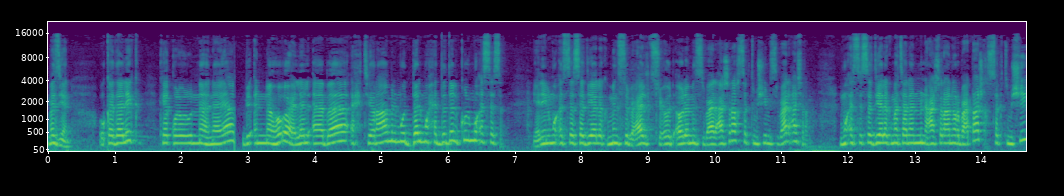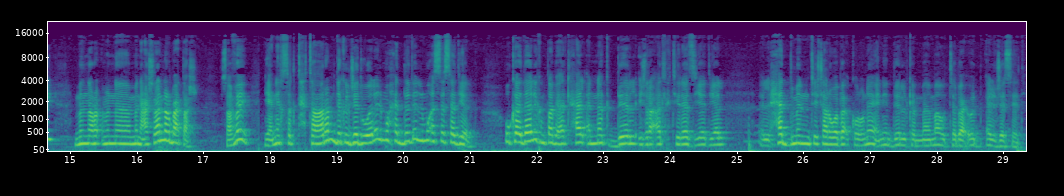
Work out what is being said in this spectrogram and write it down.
مزيان. وكذلك كيقولوا لنا هنايا بأنه على الآباء احترام المدة المحددة لكل مؤسسة. يعني المؤسسة ديالك من 7 ل 9 أو من 7 ل 10 خصك تمشي من 7 ل 10 المؤسسة ديالك مثلا من 10 ل 14 خصك تمشي من من من 10 ل 14 صافي؟ يعني خصك تحترم ديك الجدولة المحددة للمؤسسة ديالك. وكذلك بطبيعة الحال أنك دير الإجراءات الاحترازية ديال الحد من انتشار وباء كورونا يعني دير الكمامة والتباعد الجسدي.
